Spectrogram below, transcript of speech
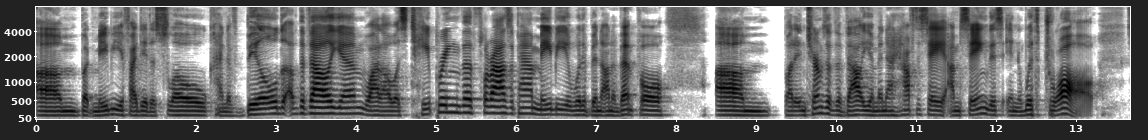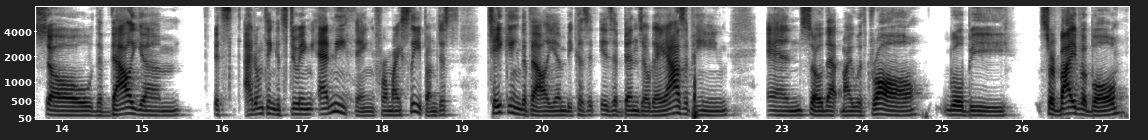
Um, but maybe if I did a slow kind of build of the Valium while I was tapering the flurazepam maybe it would have been uneventful. Um, but in terms of the Valium and I have to say I'm saying this in withdrawal. So the Valium it's I don't think it's doing anything for my sleep. I'm just taking the Valium because it is a benzodiazepine, and so that my withdrawal will be survivable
